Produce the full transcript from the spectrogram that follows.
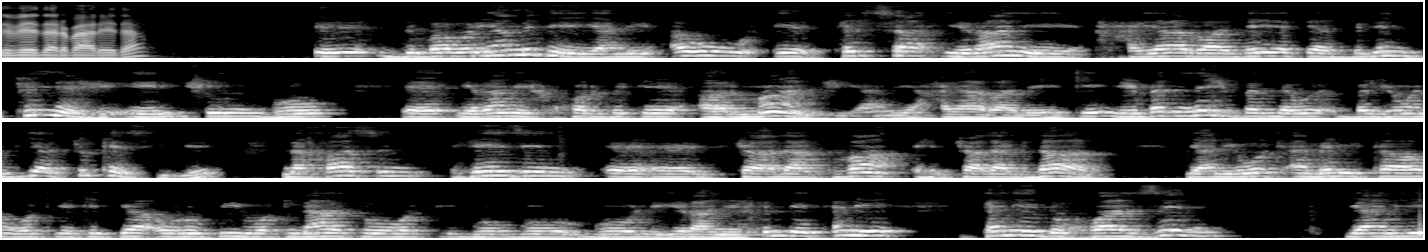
divê derbarê de? di baweriya me de yani ew e, tirsa İranê heya radeyeke bilin tunne ji êrîşin got ایرانی خۆر بکێ ئارمانجی یانە حیاڕادەیەکی ژبەر نش بەرژەوەندیە تو کەسیە نەخاسن هێزین چالاکدار یعنی وەک ئەمریکا وەک یەکتیا ئەوروپی وەک ناتۆ وەک گۆل ایرانی خلێ تەنێ تەنێ دخوازن یعنی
